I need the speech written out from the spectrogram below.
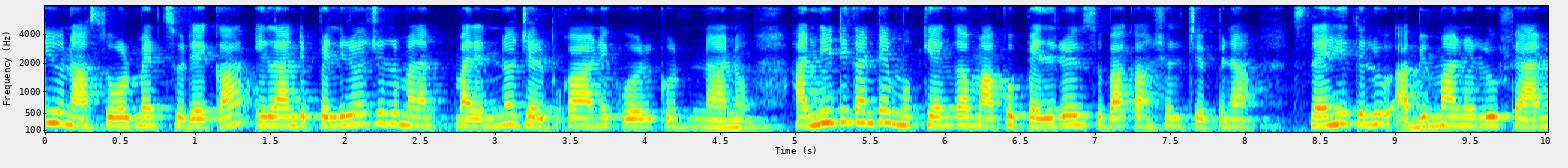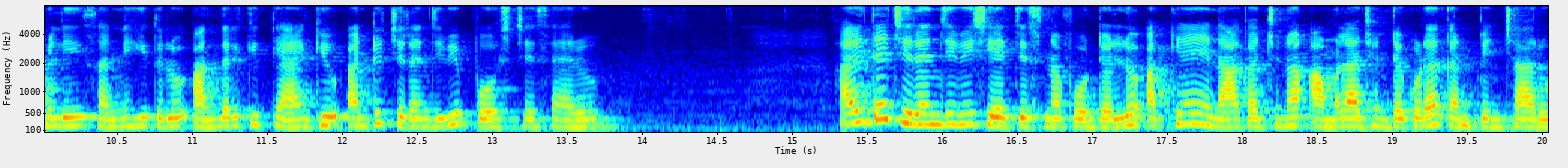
యూ నా సోల్మేట్ సురేఖ. ఇలాంటి పెళ్ళి రోజులు మనం మరెన్నో జరుపుకోవాలని కోరుకుంటున్నాను. అన్నిటికంటే ముఖ్యంగా మాకు పెళ్ళిరోజు శుభాకాంక్షలు చెప్పిన స్నేహితులు, అభిమానులు, ఫ్యామిలీ, సన్నిహితులు అందరికీ థ్యాంక్ యూ అంటూ చిరంజీవి పోస్ట్ చేశారు. అయితే చిరంజీవి షేర్ చేసిన ఫోటోల్లో అక్కినేని నాగార్జున, అమలా జంట కూడా కనిపించారు.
